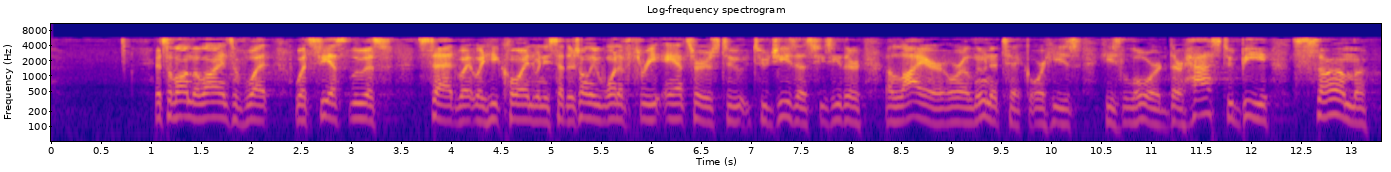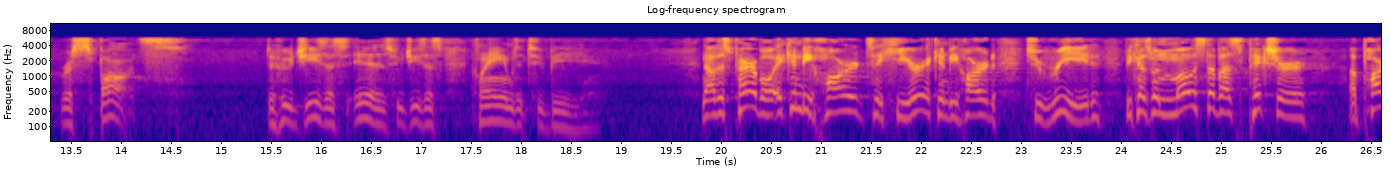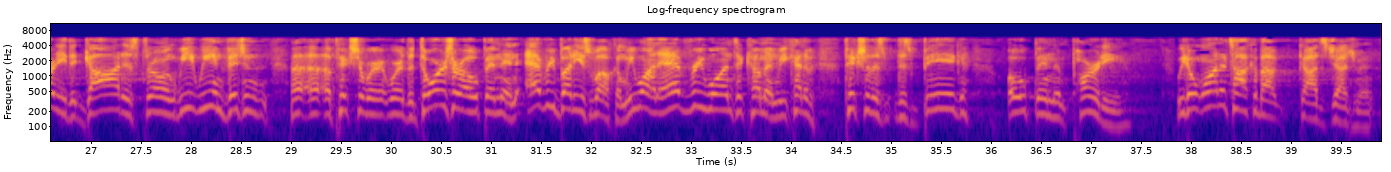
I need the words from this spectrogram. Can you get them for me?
It's along the lines of what, what C.S. Lewis said, what, what, he coined when he said there's only one of three answers to, to Jesus. He's either a liar or a lunatic or he's, he's Lord. There has to be some response to who Jesus is, who Jesus claimed to be. Now this parable, it can be hard to hear, it can be hard to read, because when most of us picture a party that God is throwing. We, we envision a, a, picture where, where the doors are open and everybody's welcome. We want everyone to come in. We kind of picture this, this big open party. We don't want to talk about God's judgment.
